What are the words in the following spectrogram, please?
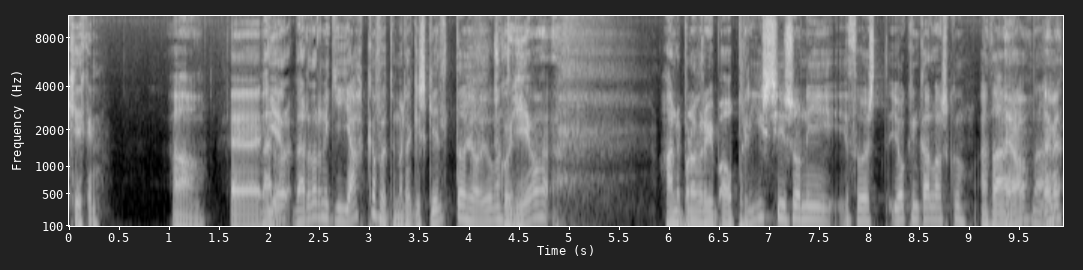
kikkin Já. Eh, Verður, ég- verður hann ekki í jakkafötum? Er það ekki skilda hjá Juventus? Sko ég var Hann er búin að vera á prísísson í, þú veist, Jokkingalla sko. En, það er, Já, hérna-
